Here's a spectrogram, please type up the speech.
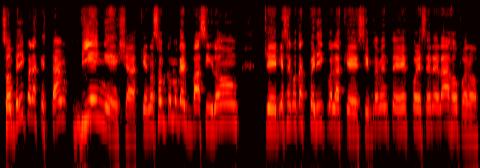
son películas que están bien hechas, que no son como que el vacilón que empieza con otras películas que simplemente es por ese relajo, pero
